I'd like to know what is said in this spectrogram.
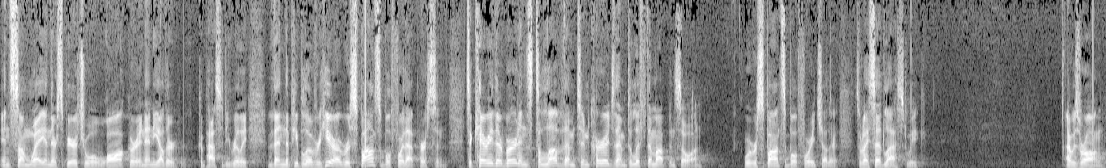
in some way in their spiritual walk or in any other capacity, really, then the people over here are responsible for that person to carry their burdens, to love them, to encourage them, to lift them up, and so on. We're responsible for each other. That's what I said last week. I was wrong.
